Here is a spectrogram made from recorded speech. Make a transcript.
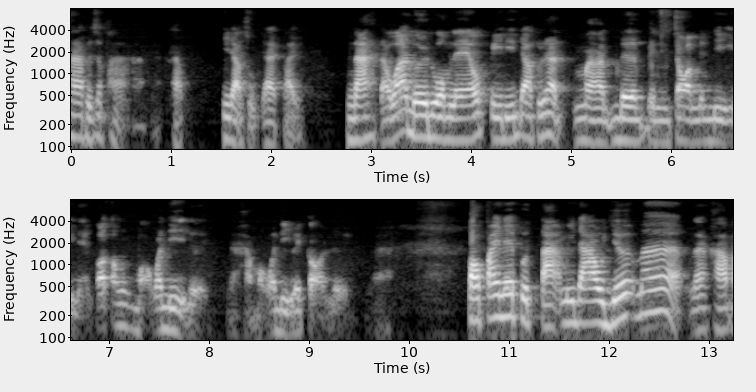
25 พฤษภา ที่ดาวศุกร์ย้ายไปนะ แต่ว่าโดยรวมแล้วปีนี้ดาวพฤหัสมาเดินเป็นจรเป็นดีเนี่ยก็ต้องบอกว่าดีเลยนะครับบอกว่าดีไว้ก่อนเลยนะต่อไปในปุตตะมีดาวเยอะมากนะครับ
